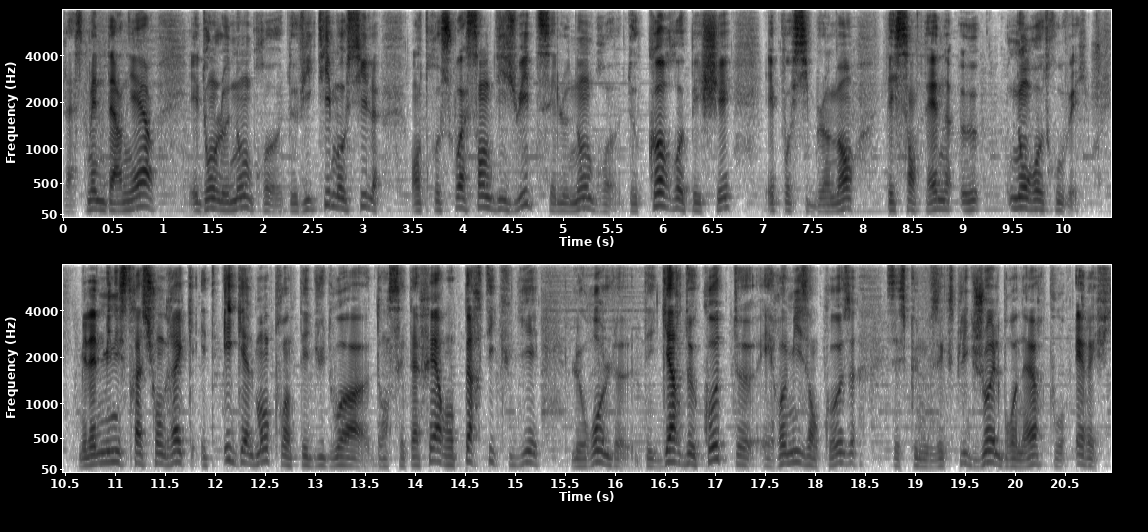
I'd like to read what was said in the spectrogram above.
la semaine dernière et dont le nombre de victimes oscille entre 78, c'est le nombre de corps repêchés, et possiblement des centaines, eux, non retrouvés. Mais l'administration grecque est également pointée du doigt dans cette affaire, en particulier le rôle des gardes-côtes est remis en cause. C'est ce que nous explique Joël Bronner pour RFI.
